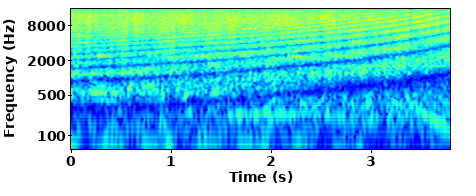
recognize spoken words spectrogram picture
the cold and the.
